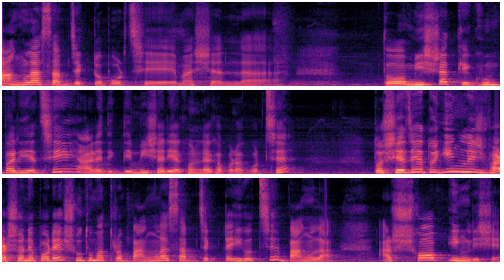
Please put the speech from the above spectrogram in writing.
বাংলা সাবজেক্টও পড়ছে মার্শাল্লাহ তো মিশরাতকে ঘুম পাড়িয়েছি আর এদিক দিয়ে মিশারি এখন লেখাপড়া করছে। তো সে যেহেতু ইংলিশ ভার্সনে পড়ে, শুধুমাত্র বাংলা সাবজেক্টটাই হচ্ছে বাংলা আর সব ইংলিশে।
